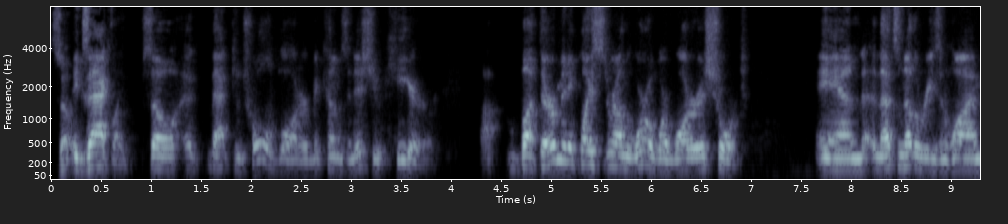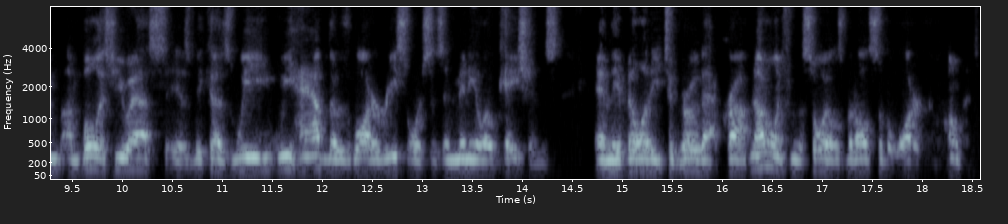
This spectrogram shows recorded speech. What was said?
So exactly. So uh, that control of water becomes an issue here but there are many places around the world where water is short. And, and that's another reason why I'm, I'm bullish US is because we, we have those water resources in many locations and the ability to grow that crop, not only from the soils, but also the water component.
